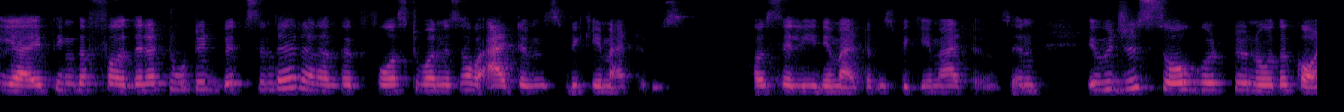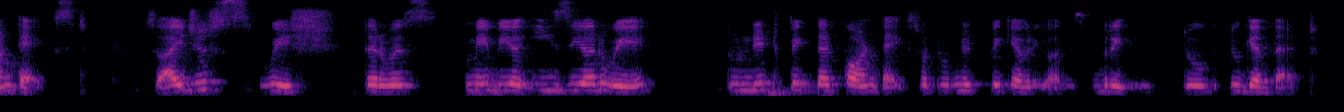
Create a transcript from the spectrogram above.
yeah, I think the fir- there are two tidbits in there, and the first one is how atoms became atoms, how selenium atoms became atoms, and it was just so good to know the context. So I just wish there was maybe a easier way to nitpick that context or to nitpick everyone's brain to to get that.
